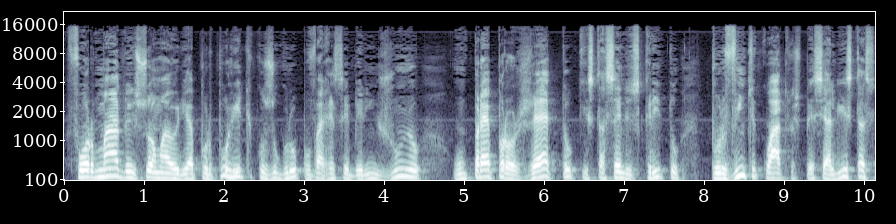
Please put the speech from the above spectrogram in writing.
Formado em sua maioria por políticos, o grupo vai receber em junho um pré-projeto que está sendo escrito por 24 especialistas,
